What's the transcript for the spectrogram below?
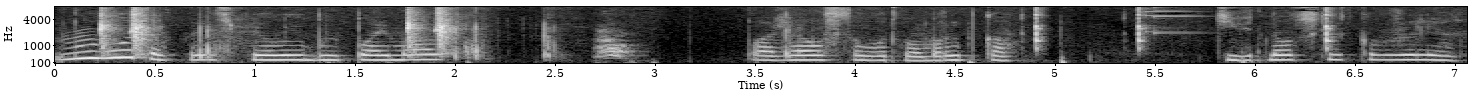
Ну вот, я, в принципе, рыбу и поймал. Пожалуйста, вот вам рыбка. 19 слитков железа.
